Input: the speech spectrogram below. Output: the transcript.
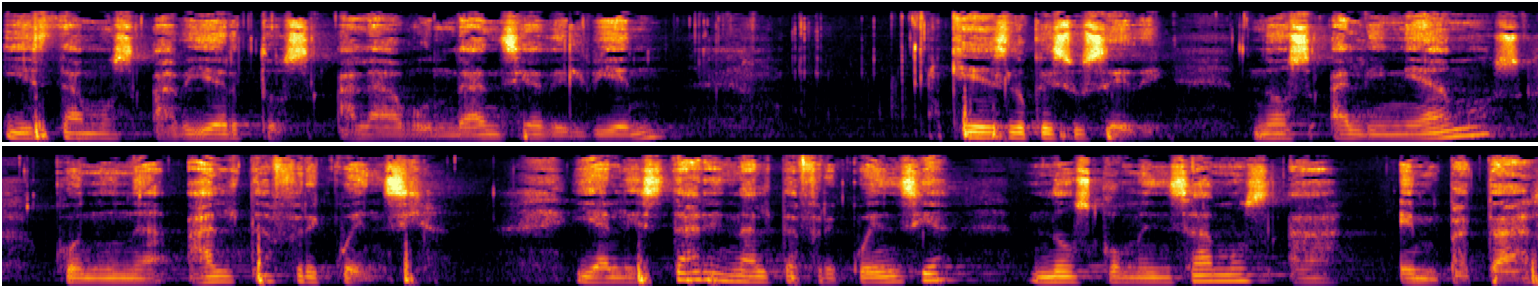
y estamos abiertos a la abundancia del bien, ¿qué es lo que sucede? Nos alineamos con una alta frecuencia y al estar en alta frecuencia nos comenzamos a empatar,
